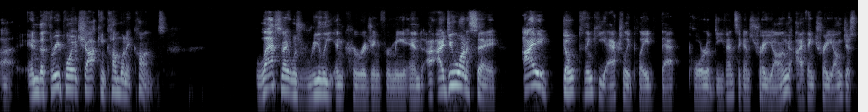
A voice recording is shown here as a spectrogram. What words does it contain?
Uh, and the three point shot can come when it comes. Last night was really encouraging for me. And I, I do want to say, I don't think he actually played that poor of defense against Trae Young. I think Trae Young just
